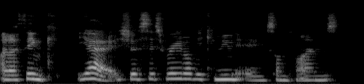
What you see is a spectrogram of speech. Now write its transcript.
And I think yeah, it's just this really lovely community sometimes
